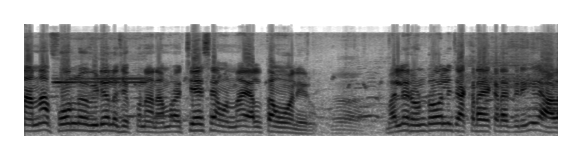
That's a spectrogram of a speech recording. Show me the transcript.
నాన్న ఫోన్లో వీడియోలో చెప్పున్నా నెంబర్ చేసామన్నా వెళ్తాము అనేరు. మళ్ళీ రెండు రోజుల నుంచి అక్కడ ఇక్కడ తిరిగి ఆడ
